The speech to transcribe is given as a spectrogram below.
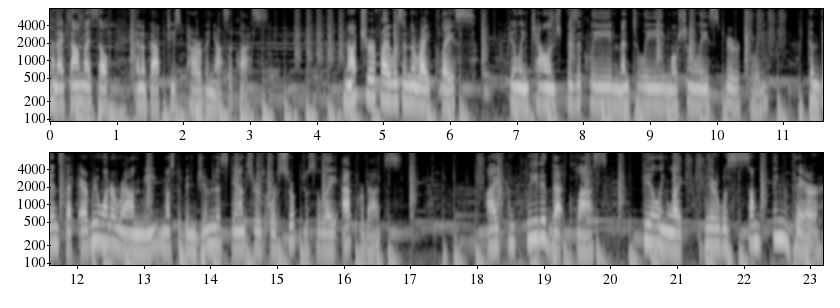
and I found myself in a Baptiste Power Vinyasa class. Not sure if I was in the right place, feeling challenged physically, mentally, emotionally, spiritually, convinced that everyone around me must have been gymnasts, dancers, or Cirque du Soleil acrobats. I completed that class feeling like there was something there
